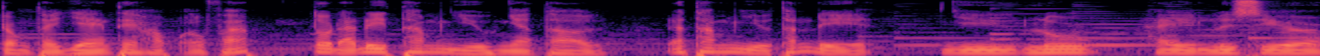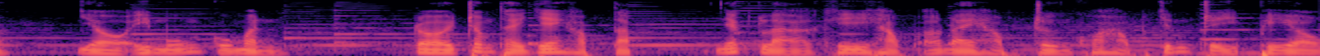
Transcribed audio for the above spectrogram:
Trong thời gian theo học ở Pháp, tôi đã đi thăm nhiều nhà thờ, đã thăm nhiều thánh địa như Lourdes hay Lisieux do ý muốn của mình. Rồi trong thời gian học tập, nhất là khi học ở Đại học Trường Khoa học Chính trị Pio,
